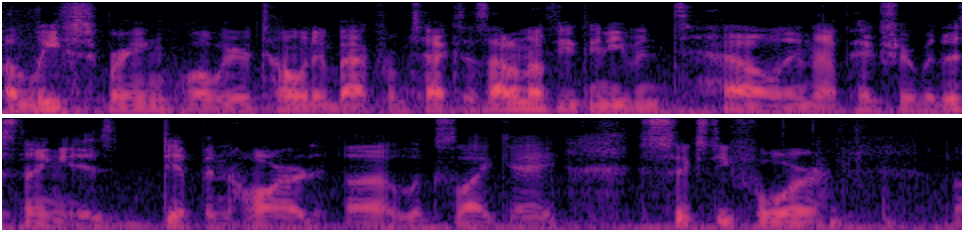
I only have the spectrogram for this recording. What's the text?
a leaf spring while we were towing it back from Texas. I don't know if you can even tell in that picture, but this thing is dipping hard. Uh, looks like a 64 uh,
